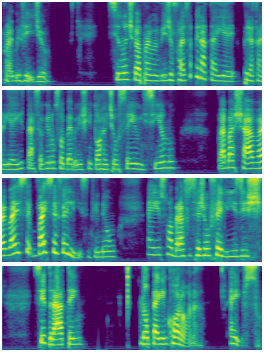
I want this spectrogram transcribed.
Prime Video. Se não tiver Prime Video, faz a pirataria, pirataria aí, tá? Se alguém não souber mexer em torrent, eu sei, eu ensino. Vai baixar, vai, vai, ser, vai ser feliz, entendeu? É isso, um abraço, sejam felizes, se hidratem, não peguem corona. É isso.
